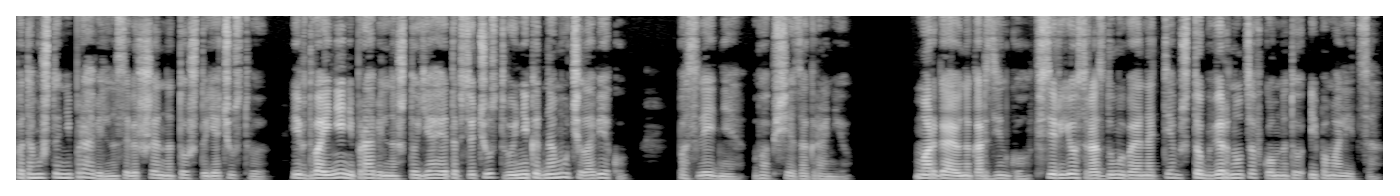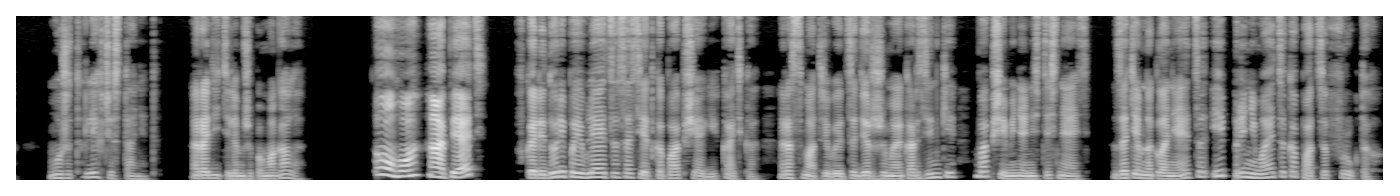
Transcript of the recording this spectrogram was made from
Потому что неправильно совершенно то, что я чувствую. И вдвойне неправильно, что я это все чувствую ни к одному человеку. Последнее вообще за гранью. Моргаю на корзинку, всерьез раздумывая над тем, чтобы вернуться в комнату и помолиться. Может, легче станет. Родителям же помогала. «Ого, опять?» В коридоре появляется соседка по общаге, Катька, рассматривает содержимое корзинки, вообще меня не стесняясь. Затем наклоняется и принимается копаться в фруктах.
